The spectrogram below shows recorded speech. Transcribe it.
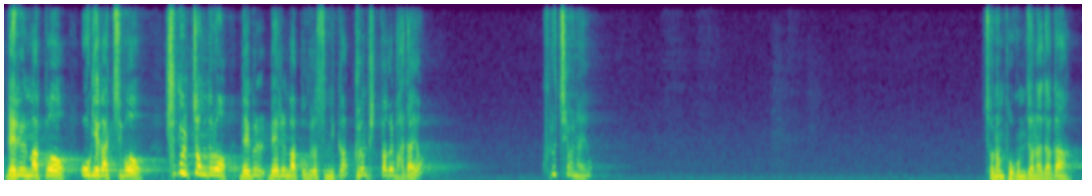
매를 맞고 옥에 갇히고 죽을 정도로 매를, 매를 맞고 그렇습니까? 그런 핍박을 받아요? 그렇지 않아요? 저는 복음 전하다가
